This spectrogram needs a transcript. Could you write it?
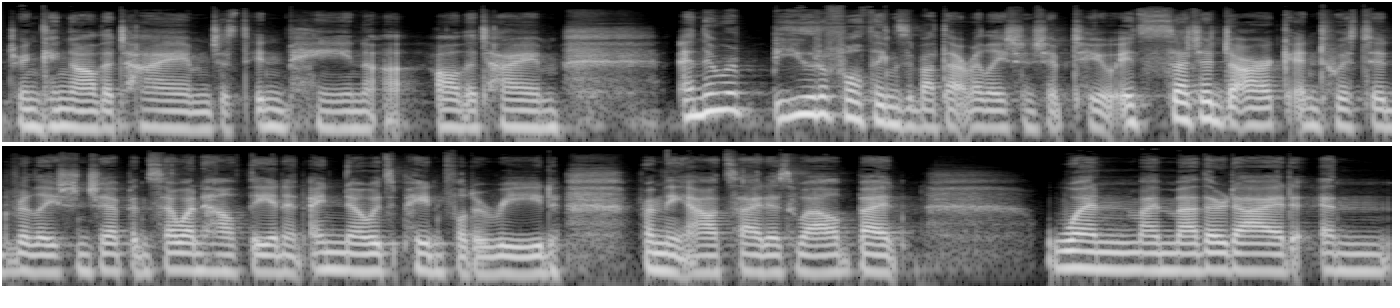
drinking all the time, just in pain uh, all the time. And there were beautiful things about that relationship too. It's such a dark and twisted relationship and so unhealthy. And it, I know it's painful to read from the outside as well. But when my mother died and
